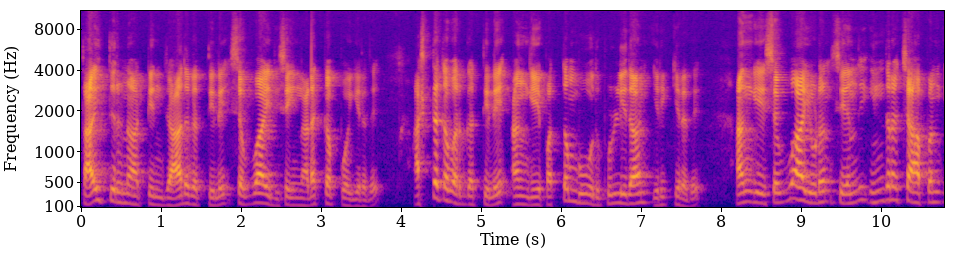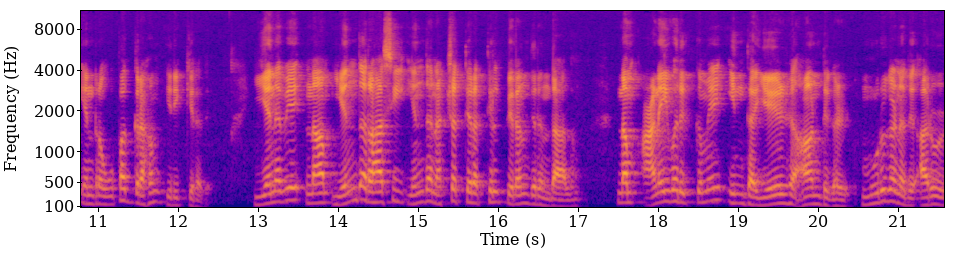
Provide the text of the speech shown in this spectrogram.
தாய் திருநாட்டின் ஜாதகத்திலே செவ்வாய் திசை நடக்கப் போகிறது. அஷ்டக வர்க்கத்திலே அங்கே பத்தொம்போது புள்ளிதான் இருக்கிறது. அங்கே செவ்வாயுடன் சேர்ந்து இந்திரச்சாப்பன் என்ற உபக்கிரகம் இருக்கிறது. எனவே நாம் எந்த ராசி எந்த நட்சத்திரத்தில் பிறந்திருந்தாலும் நம் அனைவருக்குமே இந்த ஏழு ஆண்டுகள் முருகனது அருள்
